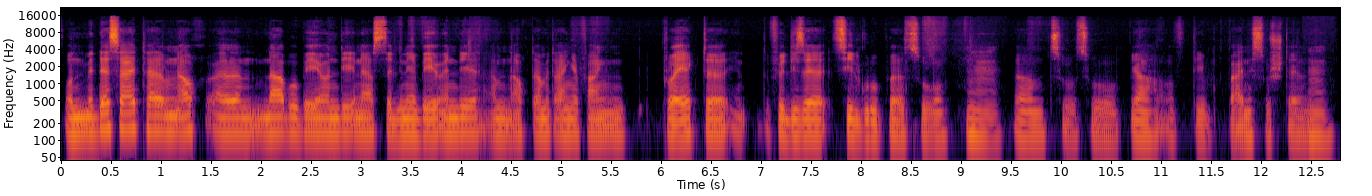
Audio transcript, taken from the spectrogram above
Und mit der Zeit haben auch äh, NABU, BUND, in erster Linie BUND, haben auch damit angefangen, Projekte für diese Zielgruppe zu, mhm. ähm, zu, zu, ja, auf die Beine zu stellen. Mhm.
